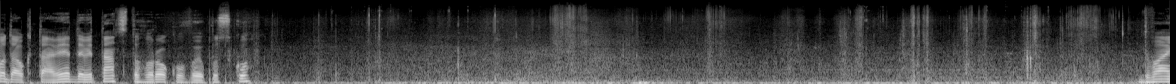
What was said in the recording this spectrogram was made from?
Шкода Октавія 19-го року випуску. Два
